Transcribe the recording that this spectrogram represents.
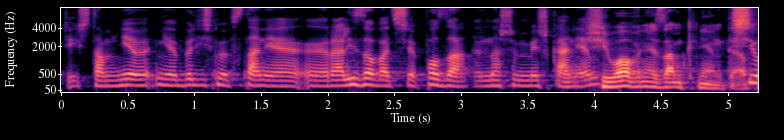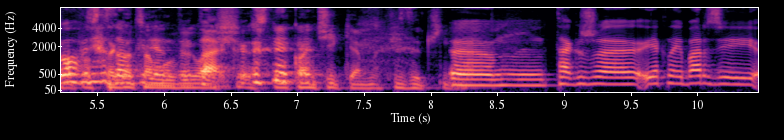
gdzieś tam nie, nie byliśmy w stanie e, realizować się poza naszym mieszkaniem. Siłownie zamknięte. Siłownie tego, zamknięte, co mówiłaś tak. z tym kącikiem fizycznym. Ym, Także jak najbardziej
